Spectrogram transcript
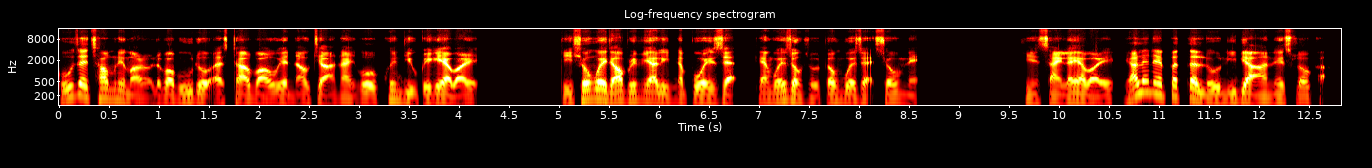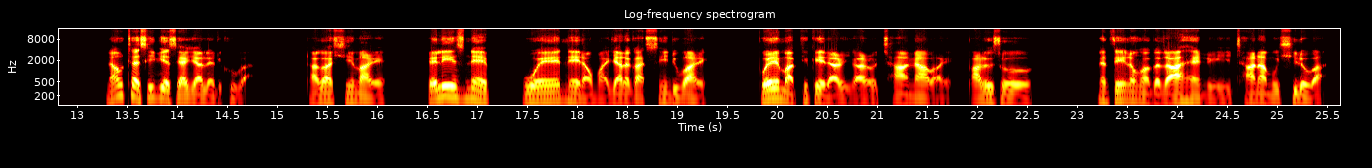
66မိနစ်မှာတော့လီဗာပူးတို့အက်စတာဘာအိုရဲ့နောက်ကျနိုင်ကိုခွင့်ပြုပေးခဲ့ရပါတယ်။ဒီရှုံးပွဲကြောင့်ပရီးမီးယားလိနှစ်ပွဲဆက်ပြန်ပွဲစုံဆို၃ပွဲဆက်ရှုံးနဲ့ရင်ဆိုင်လိုက်ရပါတယ်။ရလက်နဲ့ပတ်သက်လို့နီးပြအာနယ်စလော့ကနောက်ထပ်စီးပြက်စရာရလက်တစ်ခုပါ။ဒါကရှင်းပါတယ်။ဘယ်လီစ်နဲ့ပွဲနဲ့တောင်မှရလက်ကဆင်းတူပါတယ်။ပွဲထဲမှာဖြစ်ခဲ့တာတွေကတော့ခြားနာပါတယ်။ဘာလို့ဆိုနှစ်သိန်းလုံးကကစားဟန်တွေခြားနာမှုရှိလို့ပါ။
